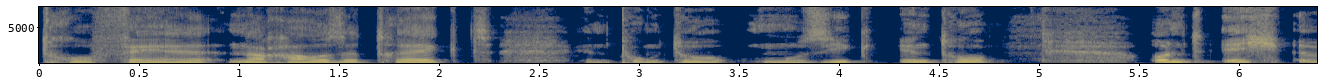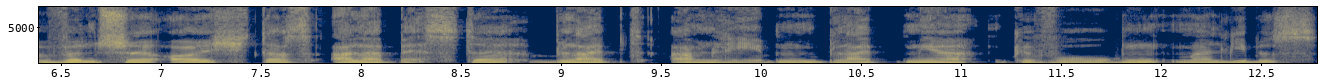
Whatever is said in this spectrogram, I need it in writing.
Trophäe nach Hause trägt in puncto Musikintro. Und ich wünsche euch das Allerbeste. Bleibt am Leben, bleibt mir gewogen, mein liebes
